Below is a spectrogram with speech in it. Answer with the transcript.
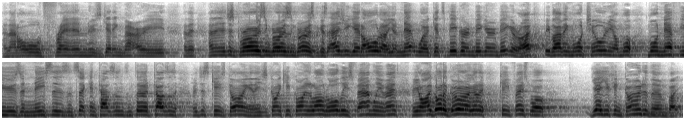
and that old friend who's getting married and then, and then it just grows and grows and grows because as you get older your network gets bigger and bigger and bigger right? People having more children or more, more nephews and nieces and second cousins and third cousins it just keeps going and you just going keep going along all these family events and you know i gotta go i gotta keep face. Well yeah you can go to them but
